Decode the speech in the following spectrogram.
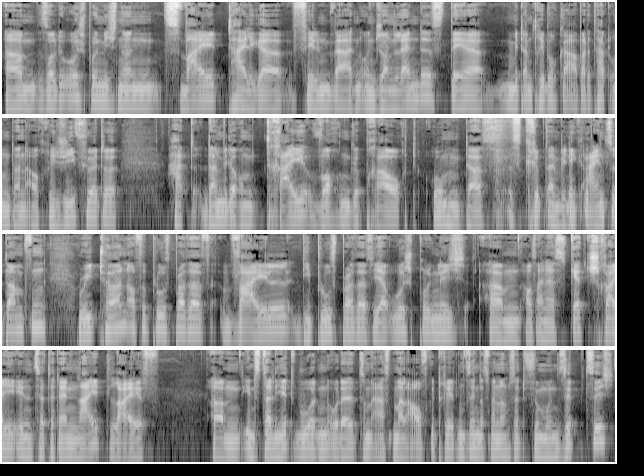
Ähm, sollte ursprünglich ein zweiteiliger Film werden und John Landis, der mit am Drehbuch gearbeitet hat und dann auch Regie führte, hat dann wiederum drei Wochen gebraucht, um das Skript ein wenig einzudampfen. Return of the Blues Brothers, weil die Blues Brothers ja ursprünglich ähm, aus einer Sketchreihe in Saturday Night Live ähm, installiert wurden oder zum ersten Mal aufgetreten sind. Das war 1975.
